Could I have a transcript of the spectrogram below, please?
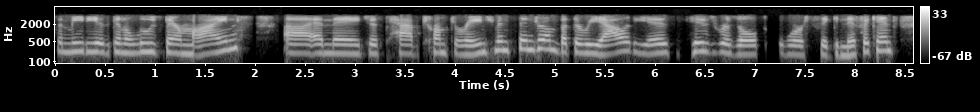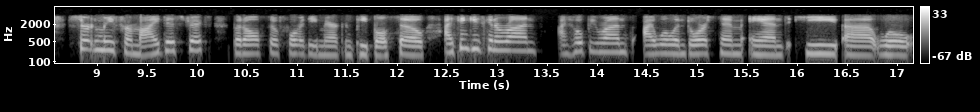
the media is going to lose their minds, uh, and they just have Trump derangement syndrome, but the reality is his results were significant, certainly for my district, but also for the American people. So I think he's going to run. I hope he runs. I will endorse him, and he uh, will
